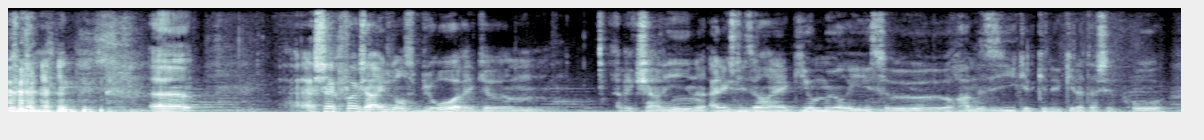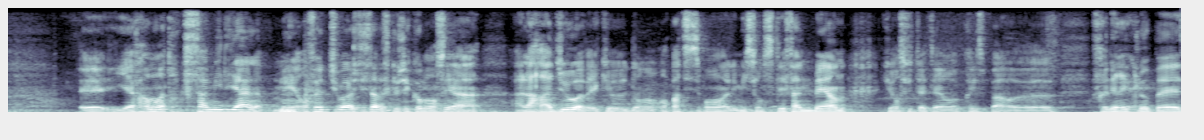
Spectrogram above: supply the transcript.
Euh, à chaque fois que j'arrive dans ce bureau avec, euh, avec Charline, Alex Vizorek, Guillaume Meurice, Ramsey, qui est, qui est- qui est l'attaché de pro, il y a vraiment un truc familial. Mais Mm. en fait, tu vois, je dis ça parce que j'ai commencé à, à la radio avec, dans- en participant à l'émission de Stéphane Bern, qui ensuite a été reprise par Frédéric Lopez.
